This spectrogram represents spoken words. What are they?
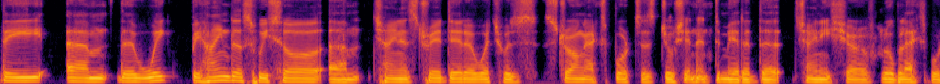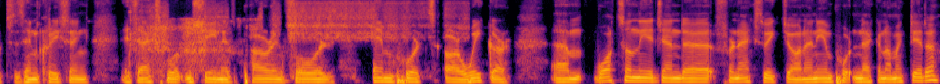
The um, the week behind us, we saw um, China's trade data, which was strong exports, as Xin intimated. The Chinese share of global exports is increasing. Its export machine is powering forward. Imports are weaker. Um, what's on the agenda for next week, John? Any important economic data?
